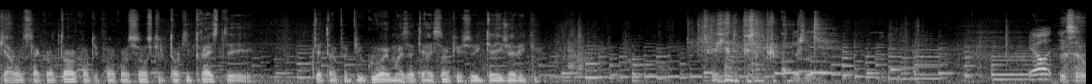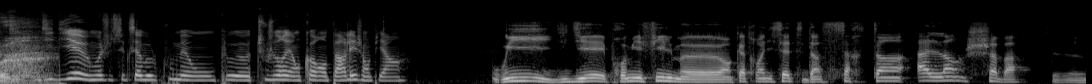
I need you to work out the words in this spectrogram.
40-50 ans quand tu prends conscience que le temps qui te reste est peut-être un peu plus court et moins intéressant que celui que tu as déjà vécu. Ça devient de plus en plus compliqué. Et alors, À savoir. Didier, moi je sais que ça vaut le coup, mais on peut toujours et encore en parler, Jean-Pierre. Oui, Didier, premier film euh, en 97 d'un certain Alain Chabat euh,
